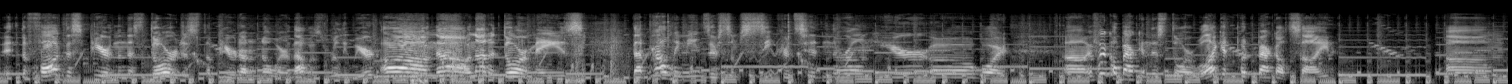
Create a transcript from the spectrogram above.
It, the fog disappeared, and then this door just appeared out of nowhere. That was really weird. Oh, no, not a door maze. That probably means there's some secrets hidden around here. Oh, boy. Uh, if I go back in this door, will I get put back outside? Um,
